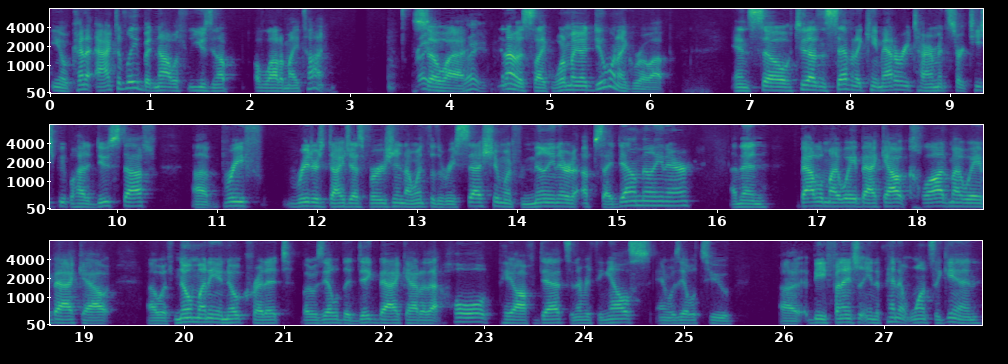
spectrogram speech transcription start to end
you know, kind of actively, but not with using up a lot of my time. Right, so uh, right. then I was like, what am I going to do when I grow up? And so 2007, I came out of retirement, started teaching people how to do stuff. Uh, brief Reader's Digest version. I went through the recession, went from millionaire to upside down millionaire, and then battled my way back out, clawed my way back out uh, with no money and no credit, but I was able to dig back out of that hole, pay off debts and everything else, and was able to uh, be financially independent once again,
